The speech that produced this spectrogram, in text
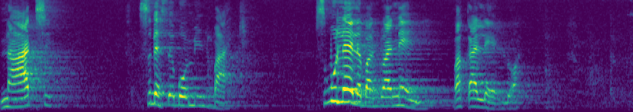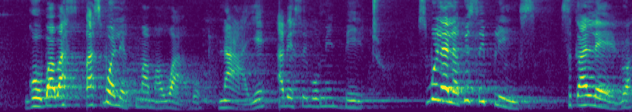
Nathi sibe sebomini bakhe. Sibulele bantwaneni bakalelwa ngoba bas- basiboleka umama wabo naye abe sebomini bethu. Sibulele kwii-siblings. Sikalelwa.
